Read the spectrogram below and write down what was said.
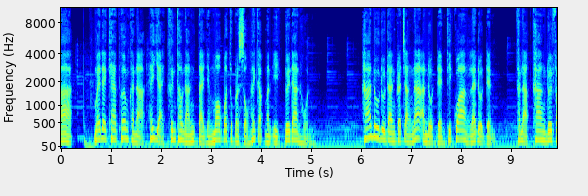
ต้า ไม่ได้แค่เพิ่มขนาดให้ใหญ่ขึ้นเท่านั้น แต่ยังมอบวัตถุประสงค์ให้กับมันอีกด้วยด้านหนหาดูดูดันกระจังหน้าอันโดดเด่นที่กว้างและโดดเด่น ขนาบข้างด้วยไฟ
